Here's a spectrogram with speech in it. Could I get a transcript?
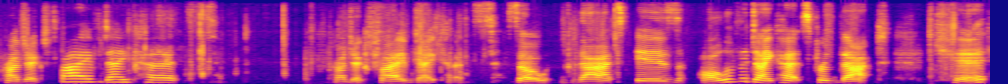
Project five die cuts. Project 5 die cuts. So that is all of the die cuts for that kit.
